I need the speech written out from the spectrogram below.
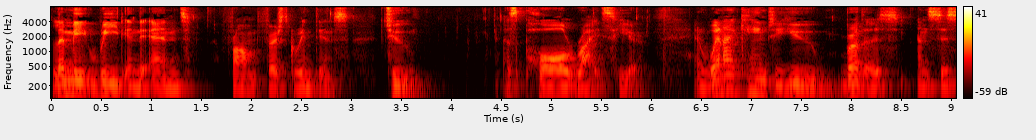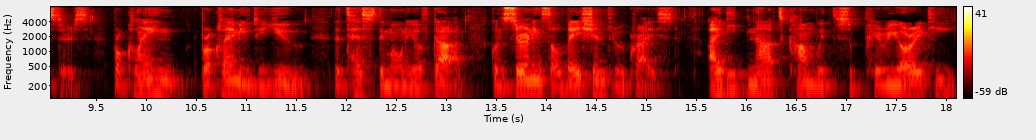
Let me read in the end from 1 Corinthians 2, as Paul writes here. And when I came to you, brothers and sisters, proclaim, proclaiming to you the testimony of God concerning salvation through Christ, I did not come with superiority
